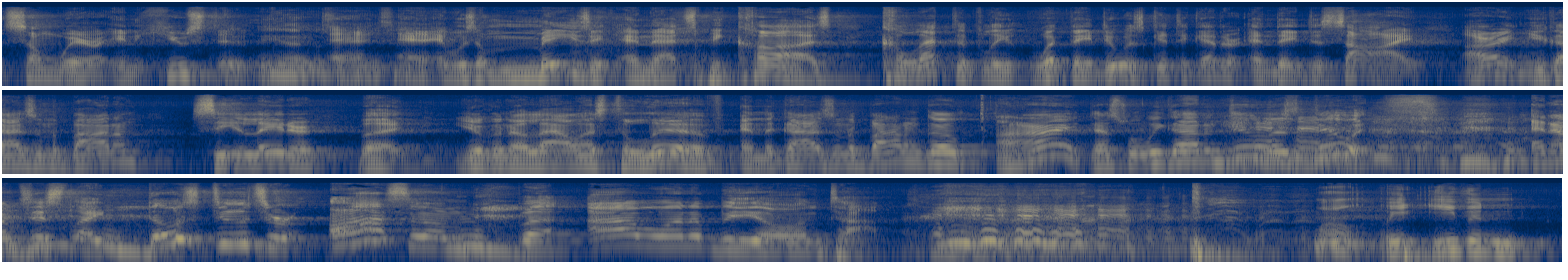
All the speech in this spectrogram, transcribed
somewhere in Houston, Yeah, and, and it was amazing. And that's because collectively, what they do is get together and they decide, all right, you guys on the bottom. See you later, but you're going to allow us to live. And the guys on the bottom go, All right, that's what we got to do. Let's do it. and I'm just like, Those dudes are awesome, but I want to be on top. Well, we, even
